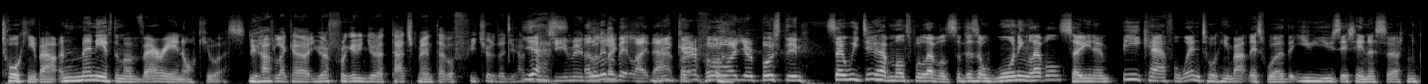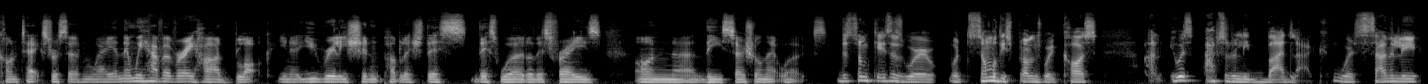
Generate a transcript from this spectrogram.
talking about? And many of them are very innocuous. You have like a you are forgetting your attachment type of feature that you have Yes, Gmail, a but, little bit like that, Be but- careful what you're posting. So we do have multiple levels. So there's a warning level. So, you know, be careful when talking about this word that you use it in a certain context or a certain way. And then we have a very hard block. You know, you really shouldn't publish this this word or this phrase on uh, these social networks. There's some cases where what some of these problems were caused and it was absolutely bad luck where suddenly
